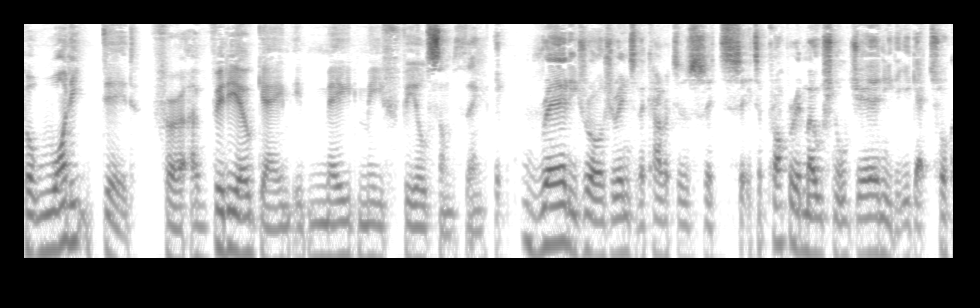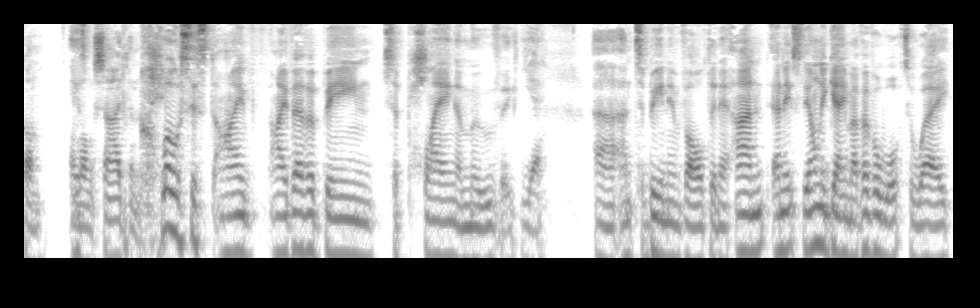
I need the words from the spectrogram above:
But what it did for a video game, it made me feel something. It really draws you into the characters. It's it's a proper emotional journey that you get took on alongside them. Closest I've I've ever been to playing a movie. Yeah. uh, and to being involved in it. And and it's the only game I've ever walked away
